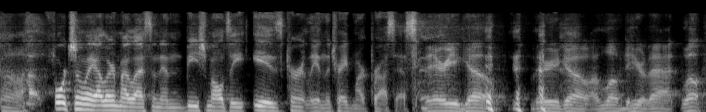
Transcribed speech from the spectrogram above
Uh, fortunately i learned my lesson and b schmaltzy is currently in the trademark process. There you go. There you go. I love to hear that. Well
